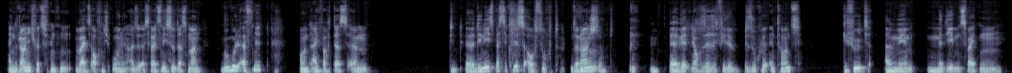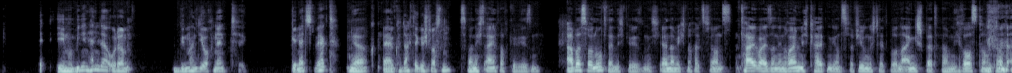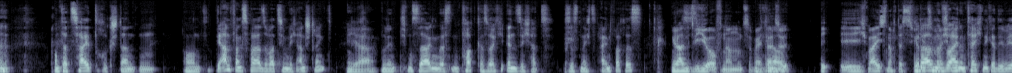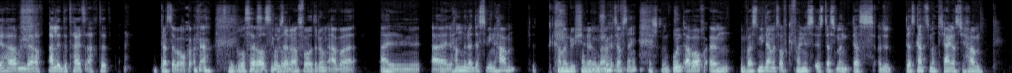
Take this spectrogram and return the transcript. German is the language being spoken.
eine Räumlichkeit zu finden, war jetzt auch nicht ohne. Also es war jetzt nicht so, dass man Google öffnet und einfach das, ähm, die, äh, die nächstbeste Kulisse aussucht, sondern stimmt. äh, wir hatten ja auch sehr, sehr viele Besuche hinter uns. Gefühlt haben wir mit jedem zweiten Immobilienhändler oder wie man die auch nennt, genetzwerkt, Ja, äh, Kontakte geschlossen. es war nicht einfach gewesen. Aber es war notwendig gewesen. Ich erinnere mich noch, als wir uns teilweise an den Räumlichkeiten, die uns zur Verfügung gestellt wurden, eingesperrt haben, nicht rauskommen konnten, unter Zeitdruck standen. Und die Anfangsphase war ziemlich anstrengend. Ja. Und ich muss sagen, dass ein Podcast wirklich in sich hat. Es ist nichts Einfaches. Gerade mit Videoaufnahmen und so weiter. Genau. Also ich, ich weiß noch, dass wir Gerade mit so Beispiel, einem Techniker, den wir haben, der auf alle Details achtet, das aber auch, eine große das ist eine große Herausforderung. Herausforderung, aber al, Alhamdulillah, dass wir ihn haben, kann man durch ähm, stolz auf sein. Das. Und aber auch, ähm, was mir damals aufgefallen ist, ist, dass man das, also das ganze Material, was wir haben,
